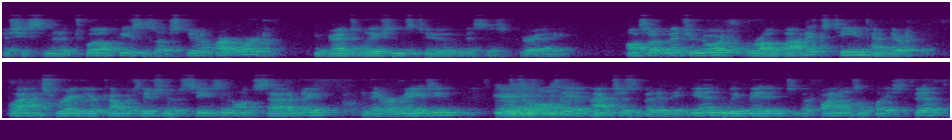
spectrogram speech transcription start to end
that she submitted 12 pieces of student artwork. Congratulations to Mrs. Gray. Also at Metro North, robotics team had their last regular competition of the season on Saturday, and they were amazing. It was a long day of matches, but in the end, we made it into the finals and placed fifth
